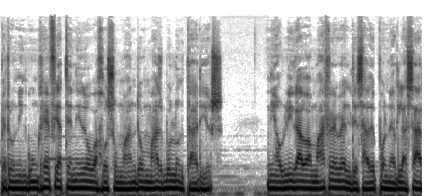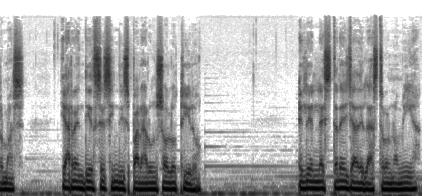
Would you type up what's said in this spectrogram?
pero ningún jefe ha tenido bajo su mando más voluntarios, ni ha obligado a más rebeldes a deponer las armas y a rendirse sin disparar un solo tiro. Él es la estrella de la astronomía.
